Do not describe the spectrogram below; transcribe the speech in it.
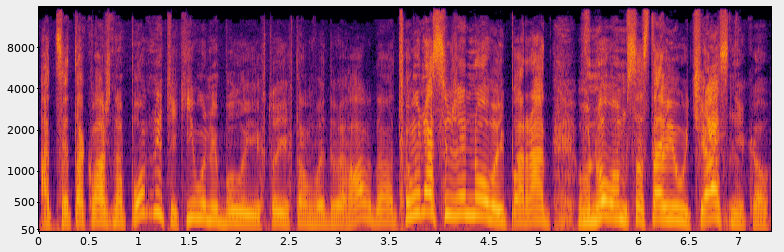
А це так важно пам'ятати, які вони були і хто їх там видвигав. Да? То у нас вже новий парад в новому составі учасників.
